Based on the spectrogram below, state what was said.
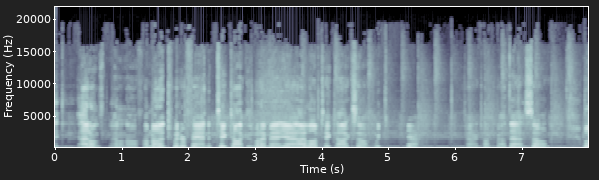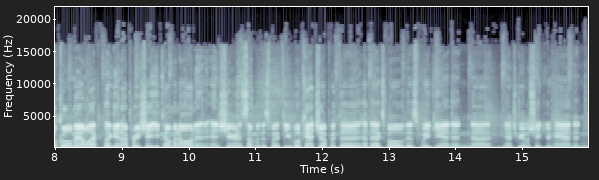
I I don't I don't know. I'm not a Twitter fan. TikTok is what I meant. Yeah, I love TikTok. So we Yeah. kind of talked about that. So, Well, cool, man. Well, I, again, I appreciate you coming on and, and sharing some of this with you. We'll catch up with the at the expo this weekend, and uh, you actually be able to shake your hand and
